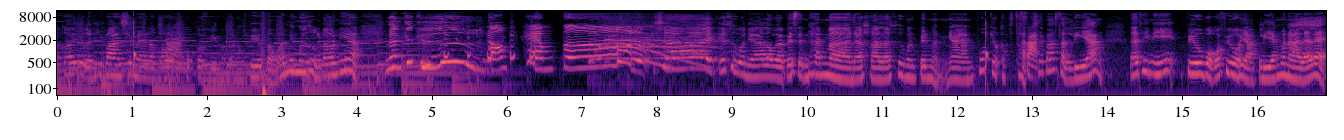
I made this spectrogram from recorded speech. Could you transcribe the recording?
ราก็อยู่กันที่บ้านใช่ไหมเราก็พบกับฟิล์มแล้วก็น้องฟิลแต่ว่าในมือของเราเนี่ย นั่นก็คือ น้องแฮม คือวันเนี้ยเราแวะไปเซ็นทรัลมานะคะ แล้วคือมันเป็นเหมือนงานพวกเกี่ยวกับสัตว์ใช่ปะสัตว์เลี้ยง แล้วทีนี้ฟิลบอกว่าฟิลอยากเลี้ยงมานานแล้วแหละ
